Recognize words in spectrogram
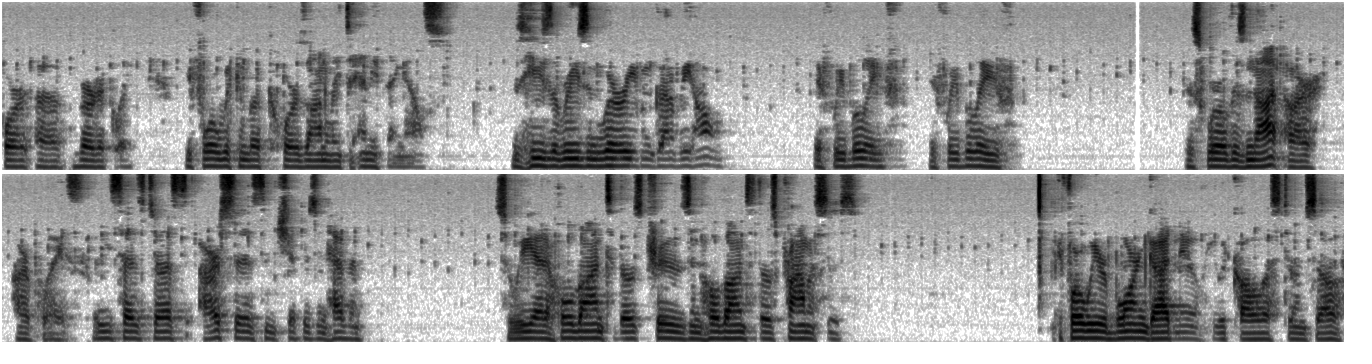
for, uh, vertically before we can look horizontally to anything else. Because He's the reason we're even going to be home. If we believe, if we believe. This world is not our, our place. But he says to us, our citizenship is in heaven. So we got to hold on to those truths and hold on to those promises. Before we were born, God knew He would call us to Himself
